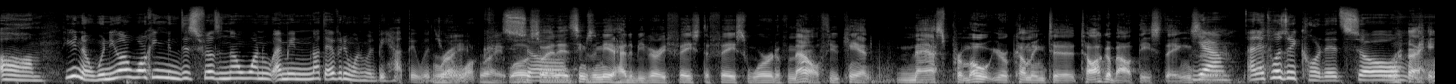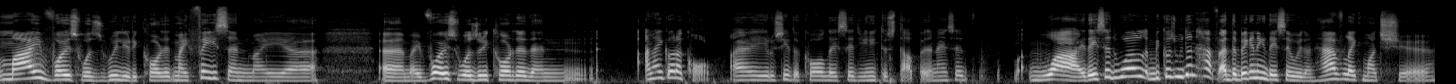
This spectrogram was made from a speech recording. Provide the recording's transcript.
um, you know, when you are working in this field, no one, I mean, not everyone will be happy with right, your work. Right, right. Well, so, so, and it seems to me it had to be very face to face, word of mouth. You can't mass promote you're coming to talk about these things. Yeah, uh, and it was recorded. So right. my voice was really recorded. My face and my, uh, uh, my voice was recorded, and, and I got a call. I received a call. They said, you need to stop it. And I said, why? They said, well, because we don't have, at the beginning they said we don't have like much uh,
